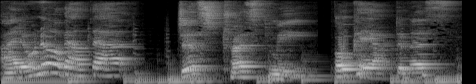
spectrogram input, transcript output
I don't know about that. Just trust me. Okay, Optimus.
